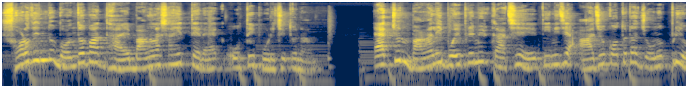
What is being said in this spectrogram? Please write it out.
Sharadindu Bandyopadhyay Bangla সাহিত্যের এক অতি পরিচিত নাম। একজন বাঙালি বইপ্রেমীর কাছে তিনি যে আজও কতটা জনপ্রিয়,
